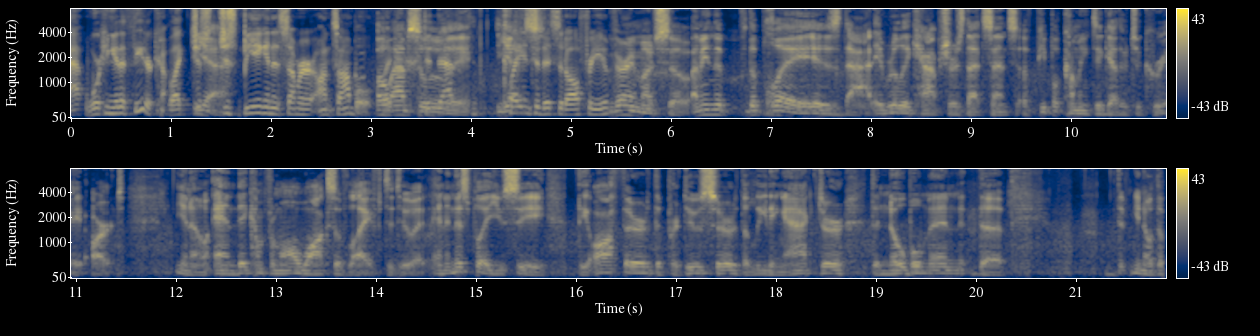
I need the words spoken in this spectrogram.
at working at a theater like just yeah. just being in a summer ensemble oh like, absolutely did that play yes. into this at all for you very much so i mean the the play is that it really captures that sense of people coming together to create art you know, and they come from all walks of life to do it. And in this play, you see the author, the producer, the leading actor, the nobleman, the, the you know, the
